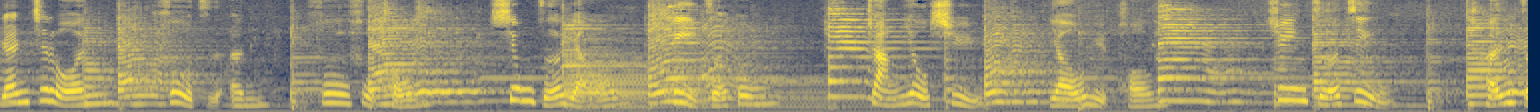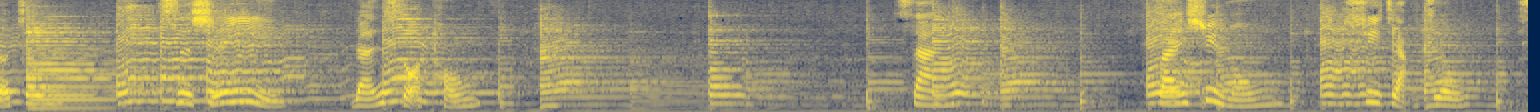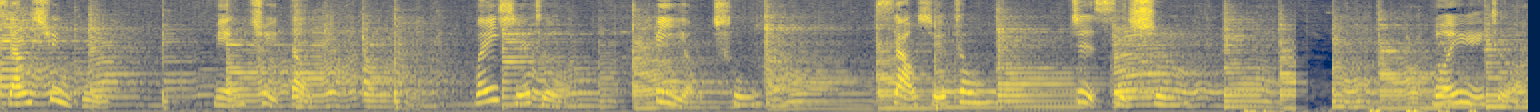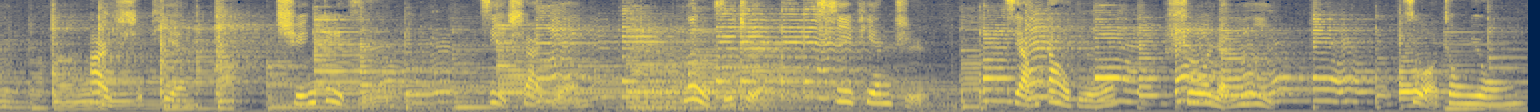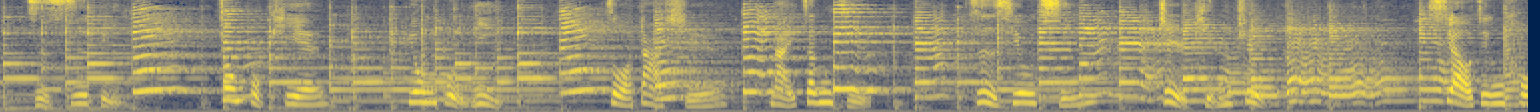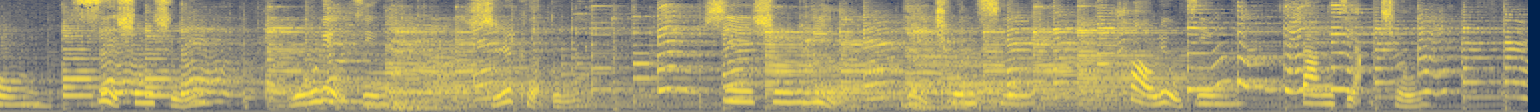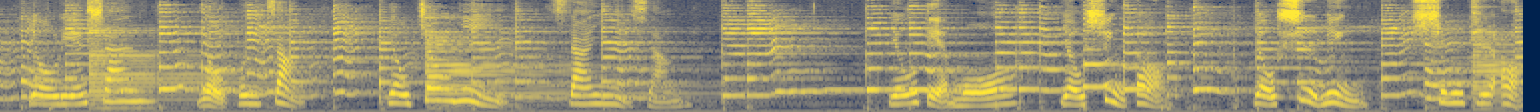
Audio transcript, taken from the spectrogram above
人之伦，父子恩。夫妇从，兄则友，弟则恭，长幼序，友与朋，君则敬，臣则忠。此十义，人所同。三，凡训蒙，须讲究，详训诂。明句斗，为学者必有初。小学中至四书，《论语》者二十篇，群弟子记善言；孟子者七篇止，讲道德，说仁义，作中庸，子思笔。中不偏，庸不易。作大学，乃曾子。自修齐，至平治。孝经通，四书熟，如六经，始可读。诗书易，礼春秋，号六经，当讲求。有连山，有归藏，有周易，三易详。有典谟，有训告，有誓命，书之奥。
